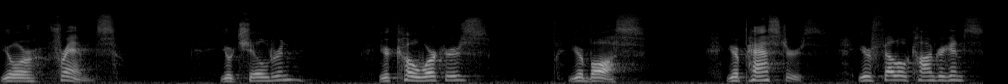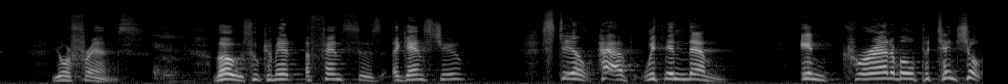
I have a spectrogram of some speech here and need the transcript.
your friends, your children, your coworkers, your boss, your pastors, your fellow congregants, your friends, those who commit offenses against you, still have within them incredible potential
